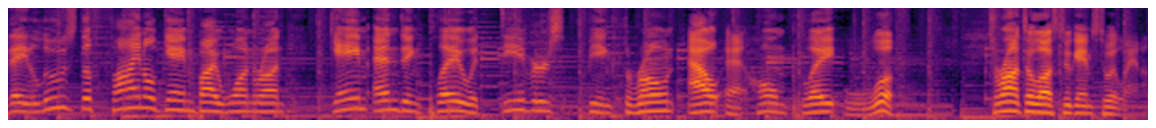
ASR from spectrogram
They lose the final game by one run. Game ending play with Devers being thrown out at home plate. Woof. Toronto lost two games to Atlanta.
